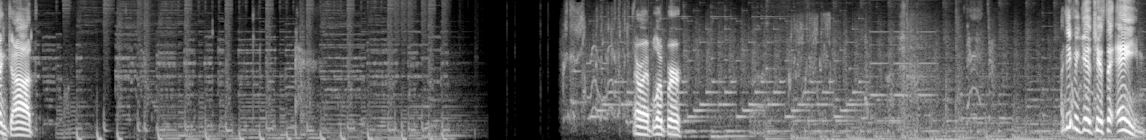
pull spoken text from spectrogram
Thank God. All right, blooper. I didn't even get a chance to aim.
